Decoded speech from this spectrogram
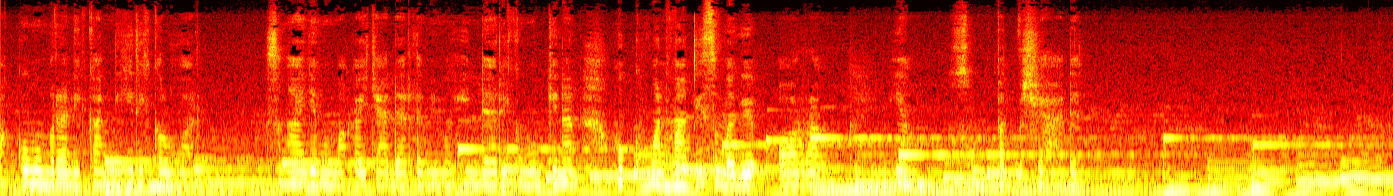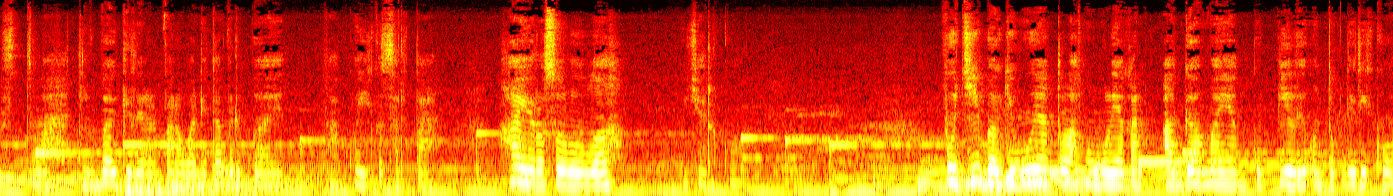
Aku memberanikan diri keluar, sengaja memakai cadar demi menghindari kemungkinan hukuman mati sebagai orang yang sempat bersyahadat. Tiba giliran para wanita berbait, aku ikut serta. Hai Rasulullah, ujarku. Puji bagimu yang telah memuliakan agama yang kupilih untuk diriku.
